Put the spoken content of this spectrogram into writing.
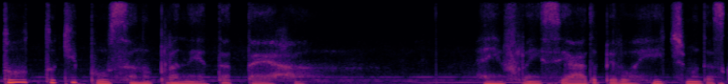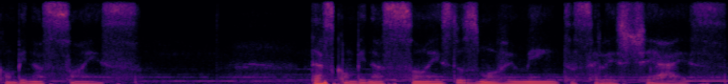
tudo que pulsa no planeta Terra é influenciado pelo ritmo das combinações, das combinações dos movimentos celestiais.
